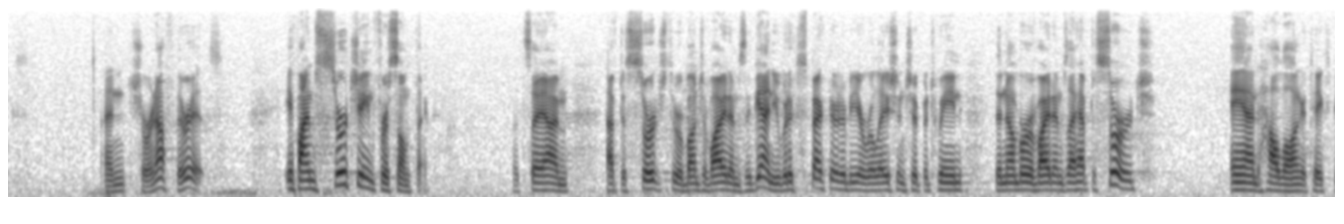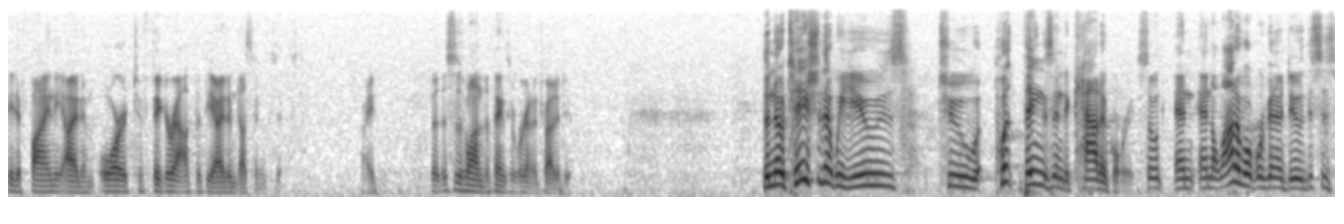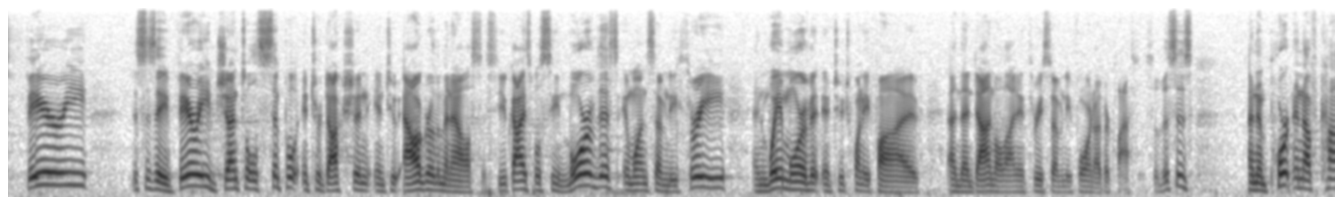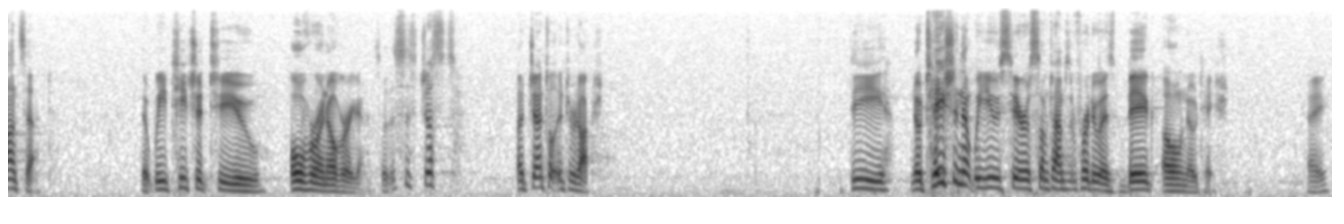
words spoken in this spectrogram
And sure enough, there is. If I'm searching for something, let's say I'm, have to search through a bunch of items, again, you would expect there to be a relationship between the number of items I have to search and how long it takes me to find the item or to figure out that the item doesn't exist, right? So this is one of the things that we're gonna try to do. The notation that we use to put things into categories. So, and, and a lot of what we're gonna do, this is very, this is a very gentle, simple introduction into algorithm analysis. You guys will see more of this in 173 and way more of it in 225 and then down the line in 374 and other classes. So this is an important enough concept that we teach it to you over and over again. So this is just a gentle introduction. The notation that we use here is sometimes referred to as big O notation, okay?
